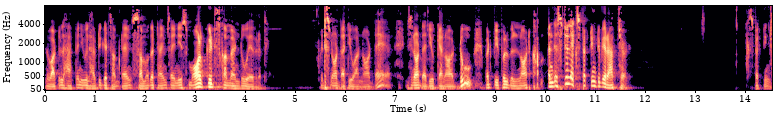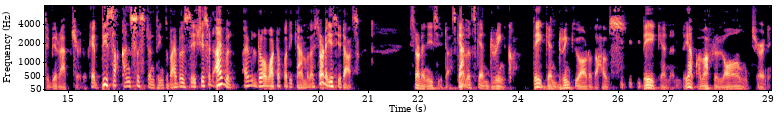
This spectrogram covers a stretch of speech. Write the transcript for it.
And what will happen? You will have to get sometimes, some other times I need small kids come and do everything. It's not that you are not there. It's not that you cannot do, but people will not come. And they're still expecting to be raptured. Expecting to be raptured. Okay. These are consistent things. The Bible says, she said, I will, I will draw water for the camel. It's not an easy task. It's not an easy task. Camels can drink. They can drink you out of the house. they can, and they have come after a long journey.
